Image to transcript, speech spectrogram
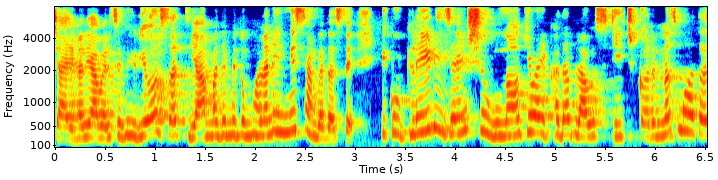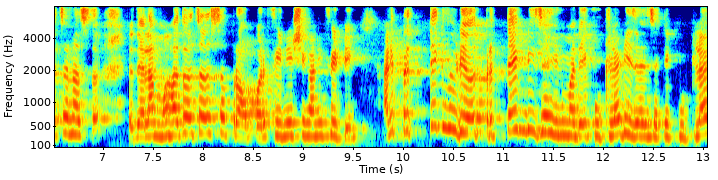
चॅनल यावरचे व्हिडिओ असतात यामध्ये मी तुम्हाला नेहमीच सांगत असते की कुठलेही डिझाईन शिवणं किंवा एखादा ब्लाऊज स्टिच करणंच महत्त्वाचं नसतं. तर त्याला महत्त्वाचं असतं प्रॉपर फिनिशिंग आणि फिटिंग आणि प्रत्येक व्हिडिओत प्रत्येक डिझाईनमध्ये कुठल्या डिझाईनसाठी कुठल्या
